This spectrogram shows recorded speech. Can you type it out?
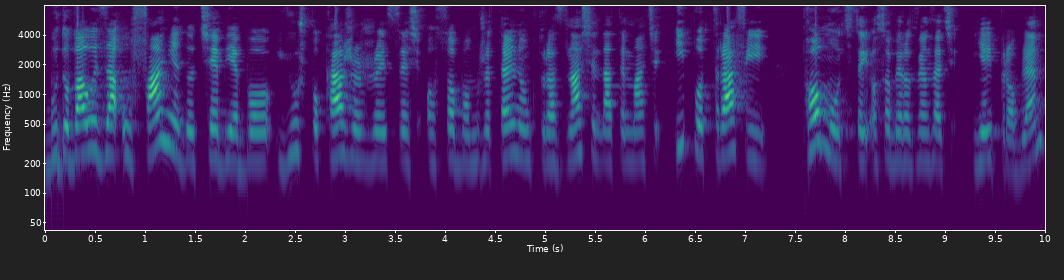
budowały zaufanie do ciebie, bo już pokażesz, że jesteś osobą rzetelną, która zna się na temacie i potrafi pomóc tej osobie rozwiązać jej problem,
